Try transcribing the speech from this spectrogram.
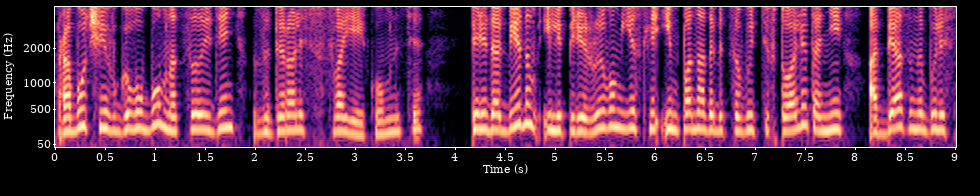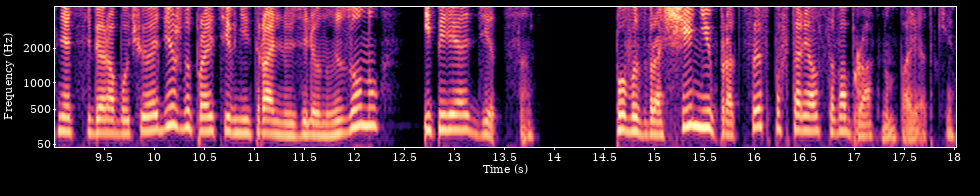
Рабочие в голубом на целый день запирались в своей комнате. Перед обедом или перерывом, если им понадобится выйти в туалет, они обязаны были снять с себя рабочую одежду, пройти в нейтральную зеленую зону и переодеться. По возвращении процесс повторялся в обратном порядке.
